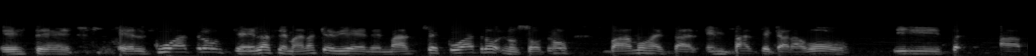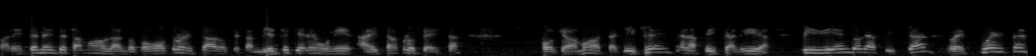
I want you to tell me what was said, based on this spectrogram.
este, el 4, que es la semana que viene, de 4, nosotros vamos a estar en Parque Carabobo y aparentemente estamos hablando con otros estados que también se quieren unir a esta protesta porque vamos hasta aquí frente a la fiscalía pidiéndole a fiscal respuestas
